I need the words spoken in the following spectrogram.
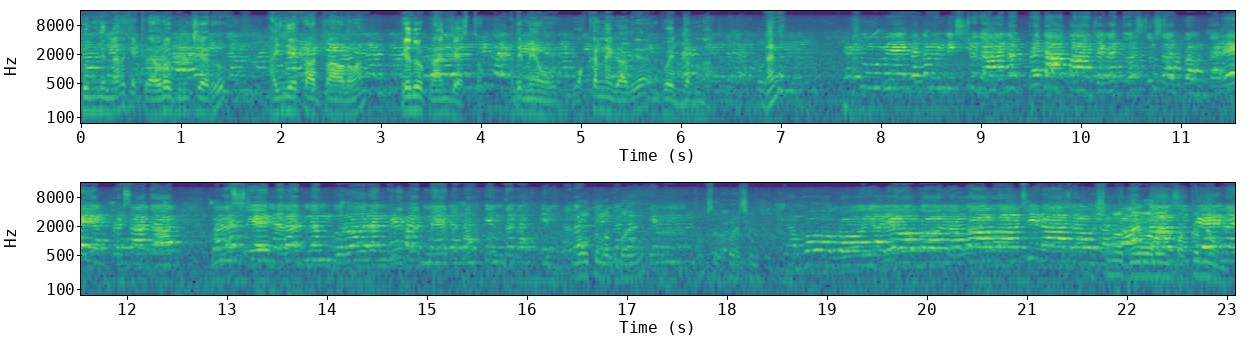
తొమ్మిదిన్నరకి ఇక్కడ ఎవరో పిలిచారు. అయ్యే కాటు రావడమా? ఏదో ప్లాన్ చేస్తాం. అంటే మేము ఒక్కరినే కాదుగా ఇంకో ఇద్దరున్నా. లోకల్ అబ్బాయి. ఒకసారి పరిచయం విశ్వనాథ్ దేవాలయం పక్కనే ఉంది.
